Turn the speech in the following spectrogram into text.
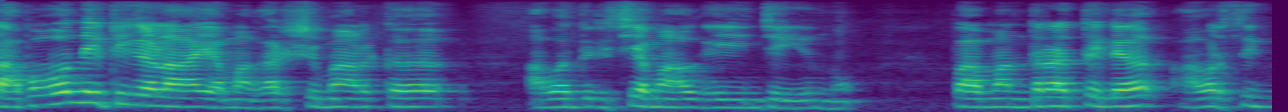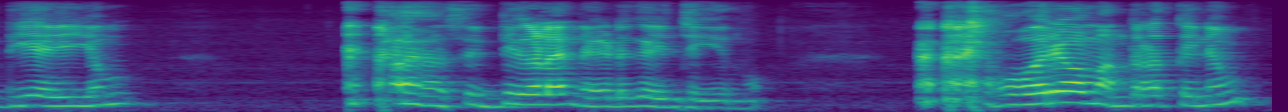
തപോനിധികളായ മഹർഷിമാർക്ക് അവ ദൃശ്യമാവുകയും ചെയ്യുന്നു. മന്ത്രത്തിൽ അവർ സിദ്ധിയെയും സിദ്ധികളെ നേടുകയും ചെയ്യുന്നു. ഓരോ മന്ത്രത്തിനും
